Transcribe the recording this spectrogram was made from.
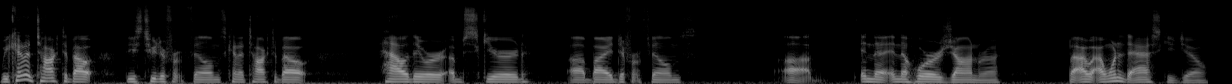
we kind of talked about these two different films. Kind of talked about how they were obscured uh, by different films, uh, in the in the horror genre. But I, I wanted to ask you, Joe,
